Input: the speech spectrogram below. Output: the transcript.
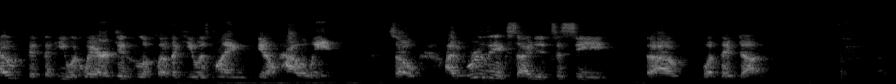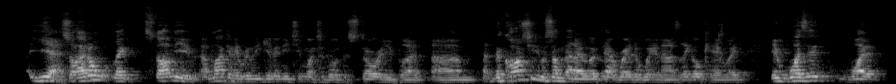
outfit that he would wear. It didn't look like he was playing, you know, Halloween. So I'm really excited to see uh, what they've done. Yeah, so I don't like stop me. I'm not going to really give any too much about the story, but um, the costume was something that I looked at right away, and I was like, okay, like it wasn't what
